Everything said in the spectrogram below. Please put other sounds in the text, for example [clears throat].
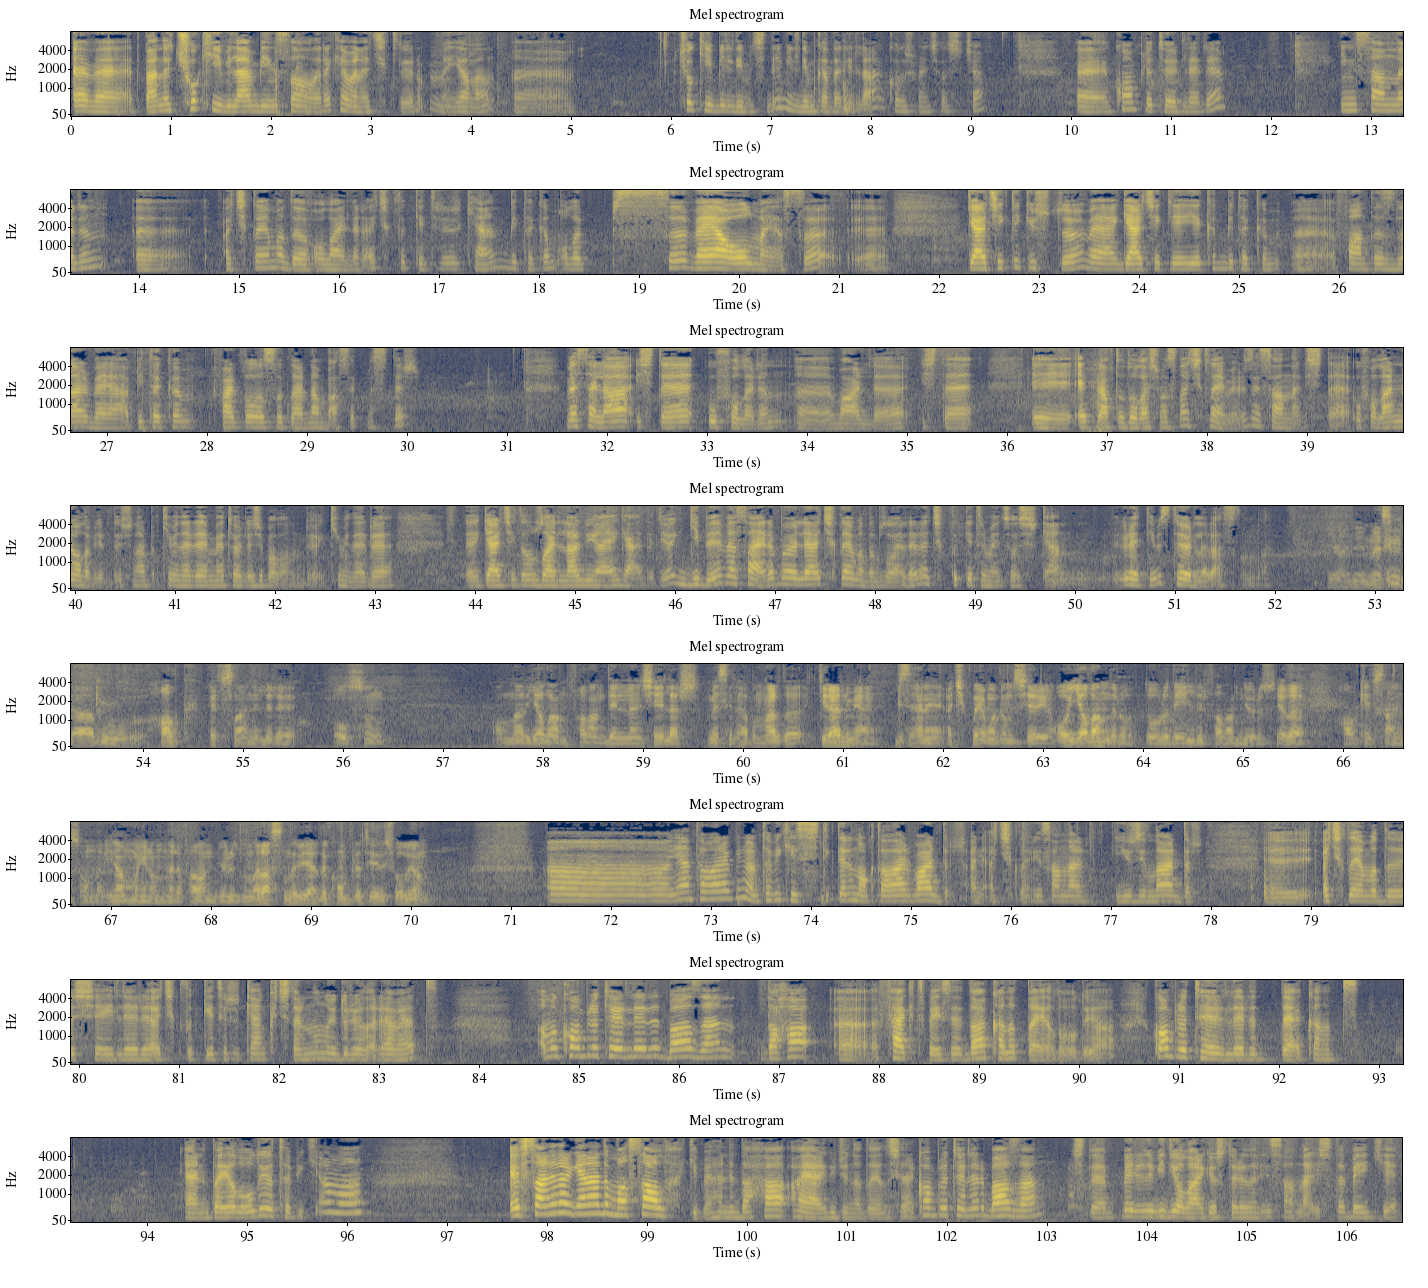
Evet, ben de çok iyi bilen bir insan olarak hemen açıklıyorum. Yalan. Ee, çok iyi bildiğim için de bildiğim kadarıyla konuşmaya çalışacağım. Ee, komplo teorileri insanların e, açıklayamadığı olaylara açıklık getirirken bir takım olası veya olmayası e, gerçeklik üstü veya gerçekliğe yakın bir takım e, fantaziler veya bir takım farklı olasılıklardan bahsetmesidir. Mesela işte UFO'ların e, varlığı, işte e, etrafta dolaşmasını açıklayamıyoruz. İnsanlar işte UFO'lar ne olabilir diye düşünüyorlar. Kimileri meteoroloji balonu diyor, kimileri e, gerçekten uzaylılar dünyaya geldi diyor gibi vesaire böyle açıklayamadığımız olaylara açıklık getirmeye çalışırken ürettiğimiz teoriler aslında. Yani mesela bu halk efsaneleri olsun onlar yalan falan denilen şeyler mesela bunlar da girer mi yani? Biz hani açıklayamadığımız şeyler o yalandır o doğru değildir falan diyoruz ya da halk efsanesi onlar inanmayın onlara falan diyoruz. Bunlar aslında bir yerde komplo teorisi oluyor mu? Aa, yani tam olarak bilmiyorum. Tabii kesiştikleri noktalar vardır. Hani açıkla insanlar yüzyıllardır e, açıklayamadığı şeyleri açıklık getirirken kıçlarından uyduruyorlar. Evet. Ama komplo teorileri bazen daha e, fact based, daha kanıt dayalı oluyor. Komplo teorileri de kanıt yani dayalı oluyor tabii ki ama efsaneler genelde masal gibi hani daha hayal gücüne dayalı şeyler. Komplo teorileri bazen işte belirli videolar gösteriyorlar insanlar işte belki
